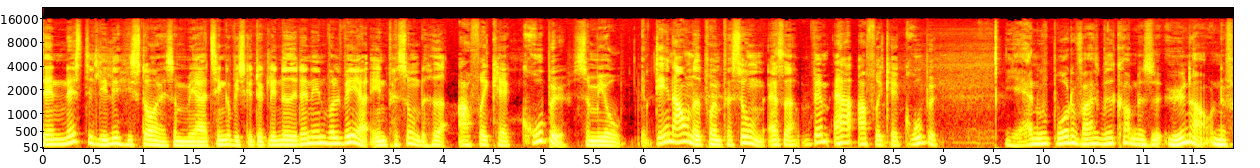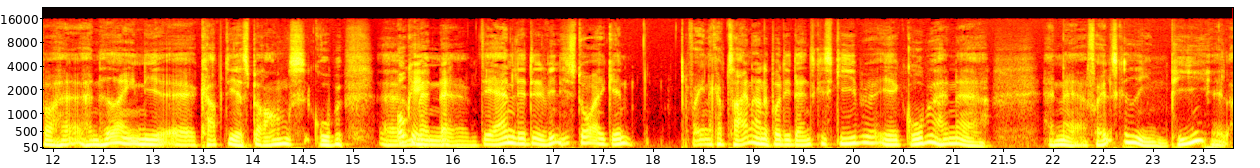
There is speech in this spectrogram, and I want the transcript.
Den næste lille historie, som jeg tænker, vi skal dykke lidt ned i, den involverer en person, der hedder Afrika Gruppe, som jo, det er navnet på en person. Altså, hvem er Afrika Gruppe? Ja, nu bruger du faktisk vedkommendes øgenavne, for han, hedder egentlig uh, Cap de Esperance Gruppe. Uh, okay, men uh, det er en lidt vild historie igen. For en af kaptajnerne på de danske skibe, Erik Gruppe, han er, han er forelsket i en pige, eller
